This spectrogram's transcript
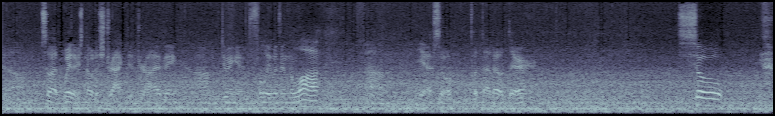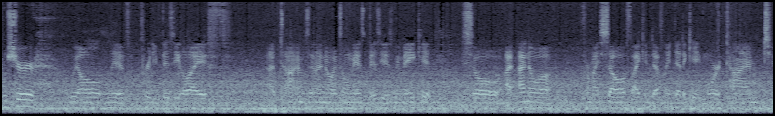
um, so that way there's no distracted driving. Um, doing it fully within the law. Um, yeah, so put that out there. So I'm sure we all live a pretty busy life at times, and I know it's only as busy as we make it. So I, I know. Uh, for myself, I can definitely dedicate more time to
